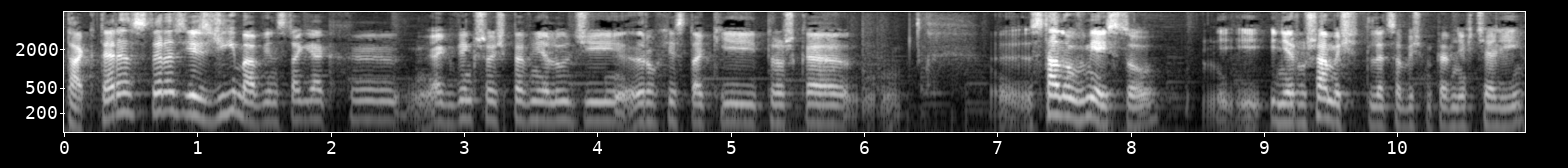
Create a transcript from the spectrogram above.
Tak, teraz, teraz jest zima, więc tak jak, y, jak większość pewnie ludzi, ruch jest taki troszkę y, stanął w miejscu i, i nie ruszamy się tyle, co byśmy pewnie chcieli.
